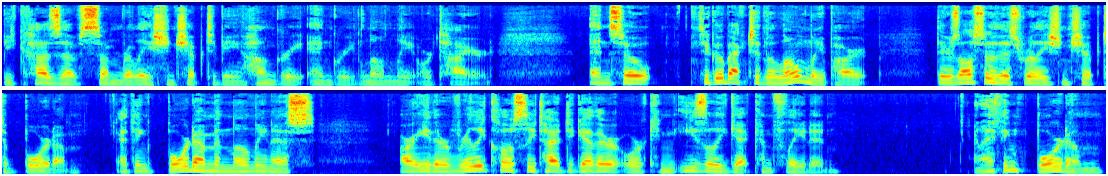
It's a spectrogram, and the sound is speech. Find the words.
because of some relationship to being hungry, angry, lonely, or tired. And so, to go back to the lonely part, there's also this relationship to boredom. I think boredom and loneliness are either really closely tied together or can easily get conflated. And I think boredom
